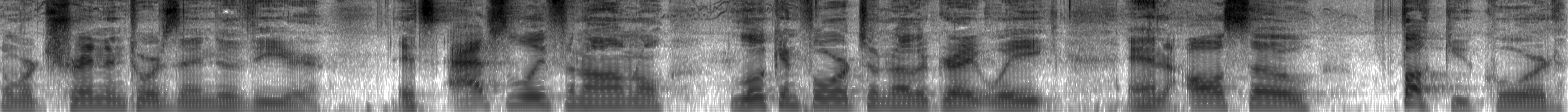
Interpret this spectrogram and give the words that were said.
and we're trending towards the end of the year. It's absolutely phenomenal. Looking forward to another great week. And also, fuck you, Cord.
